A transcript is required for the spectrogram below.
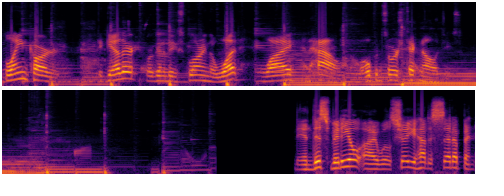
Blaine Carter. Together, we're going to be exploring the what, why, and how of open source technologies. In this video, I will show you how to set up an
